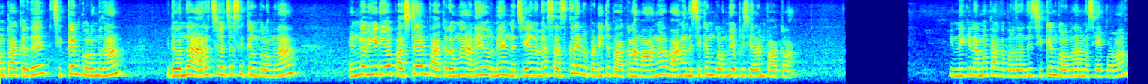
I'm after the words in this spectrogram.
நம்ம பார்க்குறது சிக்கன் குழம்பு தான் இது வந்து அரைச்சி வச்ச சிக்கன் குழம்பு தான் எங்கள் வீடியோ ஃபஸ்ட் டைம் பார்க்குறவங்க அனைவருமே எங்கள் சேனலை சப்ஸ்கிரைபர் பண்ணிவிட்டு பார்க்கலாம். வாங்க வாங்க அந்த சிக்கன் குழம்பு எப்படி செய்யலான்னு பார்க்கலாம். இன்றைக்கி நம்ம பார்க்க போகிறது வந்து சிக்கன் குழம்பு தான் நம்ம செய்ய போகிறோம்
